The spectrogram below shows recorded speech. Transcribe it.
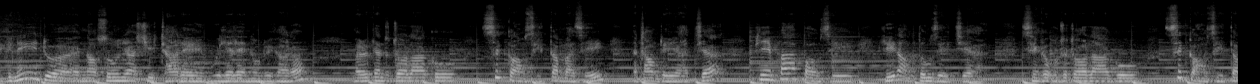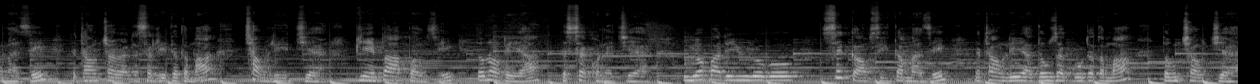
ဒီကနေ့အတွက်နောက်ဆုံးရရှိထားတဲ့ငွေလဲလှယ်နှုန်းတွေကတော့ American Dollar ကိုစစ်ကောင်စီတတ်မှတ်စေ2100ကျပ်ပြင်ပပေါက်စေ4030ကျပ် စင်ကာပူဒေါ်လာကိုစစ်ကောင်စီတတ်မှတ်စေ1614တက်သမ64ကျပ်ပြင်ပပေါက်စေ3118ကျပ်ဥရောပတယူရိုကိုစစ်ကောင်စီတတ်မှတ်စေ2439တက်သမ36ကျပ်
